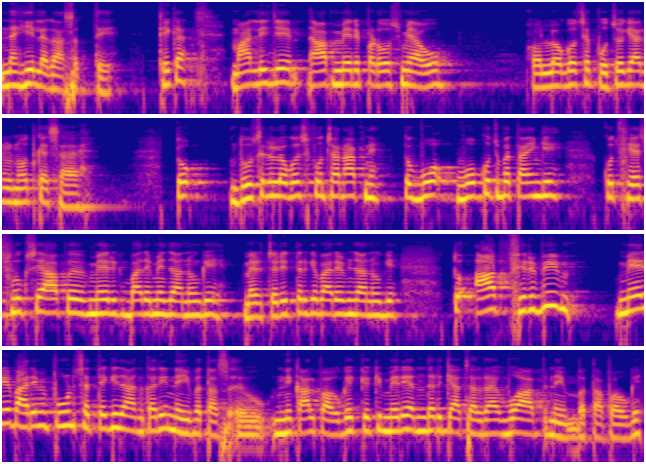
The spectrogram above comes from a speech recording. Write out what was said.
नहीं लगा सकते। ठीक है? मान लीजिए आप मेरे पड़ोस में आओ और लोगों से पूछो कि यार विनोद कैसा है? तो दूसरे लोगों से पूछा ना आपने तो वो वो कुछ बताएँगे। कुछ फेसबुक से आप मेरे बारे में जानोगे, मेरे चरित्र के बारे में जानोगे। तो आप फिर भी मेरे बारे में पूर्ण सत्य की जानकारी नहीं बता निकाल पाओगे, क्योंकि मेरे अंदर क्या चल रहा है वो आप नहीं बता पाओगे।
